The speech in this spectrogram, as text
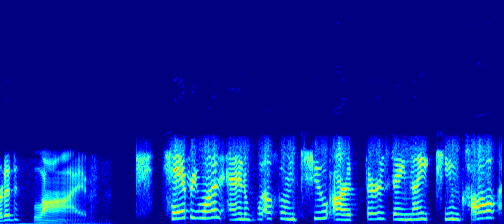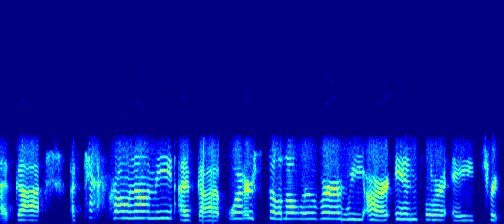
Recorded live. Hey everyone, and welcome to our Thursday night team call. I've got a cat crawling on me. I've got water spilled all over. We are in for a treat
